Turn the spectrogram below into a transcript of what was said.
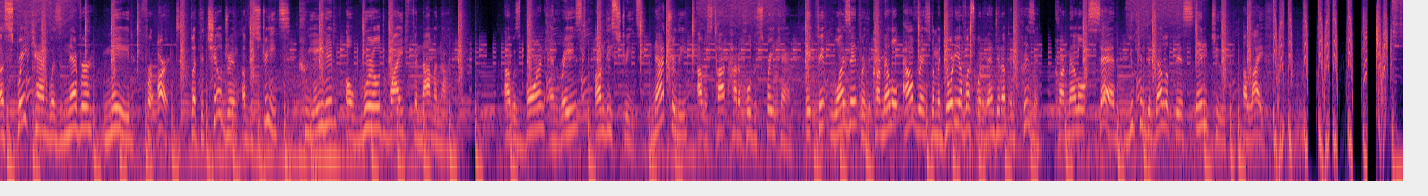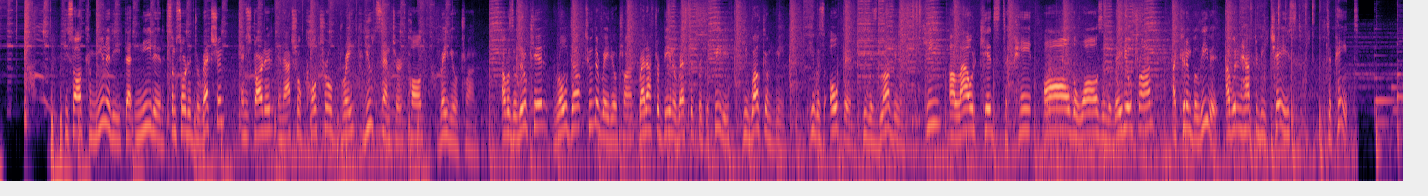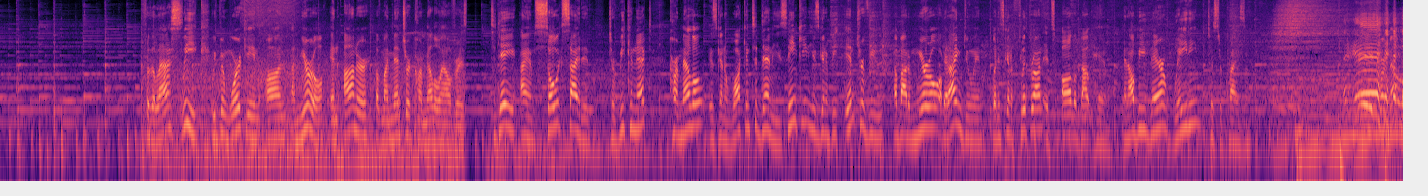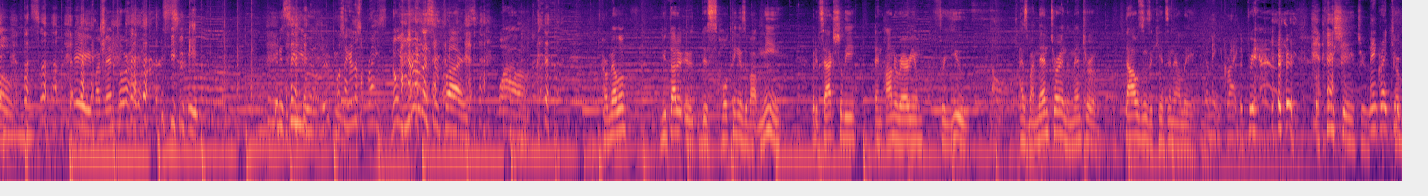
A spray can was never made for art, but the children of the streets created a worldwide phenomenon. I was born and raised on these streets. Naturally, I was taught how to hold a spray can. If it wasn't for Carmelo Alvarez, the majority of us would have ended up in prison. Carmelo said, you can develop this into a life. He saw a community that needed some sort of direction and started an actual cultural break youth center called Radiotron. I was a little kid, rolled up to the Radiotron right after being arrested for graffiti. He welcomed me. He was open, he was loving. He allowed kids to paint all the walls in the Radiotron. I couldn't believe it. I wouldn't have to be chased to paint. For the last week, we've been working on a mural in honor of my mentor, Carmelo Alvarez. Today, I am so excited to reconnect. Carmelo is gonna walk into Denny's thinking he's gonna be interviewed about a mural that I'm doing, but it's gonna flip around, it's all about him. And I'll be there waiting to surprise him. Hey, Carmelo. What's up? Hey, my mentor, how are you? Good to see you, Elder. Oh, so you're the surprise. No, you're the surprise. Wow. Carmelo, you thought it, it- this whole thing is about me, but it's actually an honorarium for you as my mentor and the mentor of thousands of kids in LA. You're make me cry. Appre- Appreciate you. Man cried too.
